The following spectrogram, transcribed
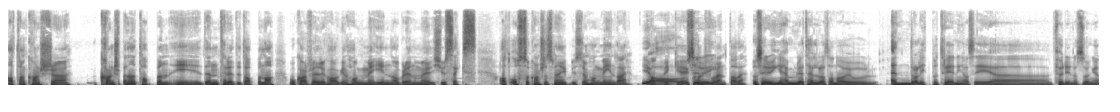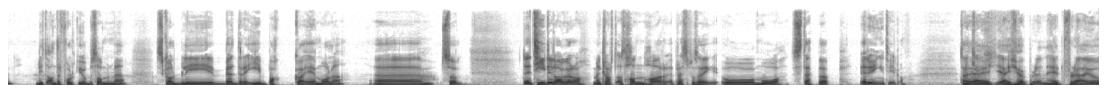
at han kanskje Kanskje på den etappen i den tredje etappen, da, hvor Carl Fredrik Hagen hang med inn og ble nummer 26, at også kanskje Sven Erik Bystrøm hang med inn der. Ja, Hadde vi ikke kanskje forventa det? Og så er det jo ingen hemmelighet heller at han har jo endra litt på treninga si uh, før denne sesongen. Litt andre folk å jobbe sammen med. Skal bli bedre i bakka, er målet. Eh, så det er tidlige dager, da. Men klart at han har press på seg og må steppe up, er det jo ingen tvil om. Jeg, jeg kjøper den helt, for det er jo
